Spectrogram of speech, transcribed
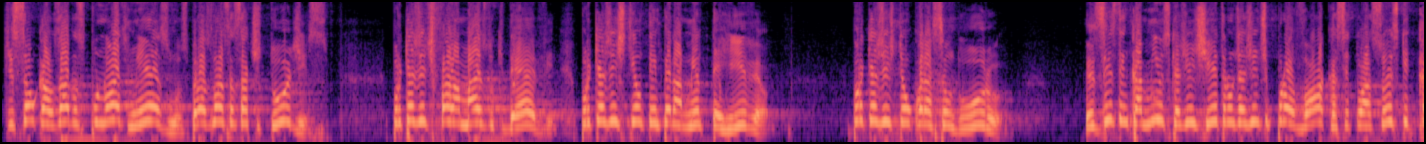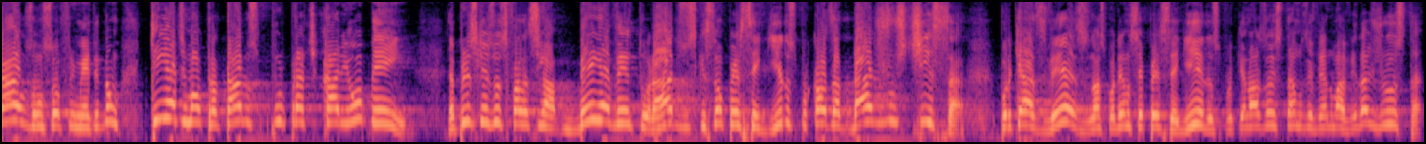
que são causadas por nós mesmos, pelas nossas atitudes. Porque a gente fala mais do que deve, porque a gente tem um temperamento terrível, porque a gente tem um coração duro, Existem caminhos que a gente entra onde a gente provoca situações que causam sofrimento. Então, quem é de maltratá-los por praticarem o bem? É por isso que Jesus fala assim: ó, bem-aventurados os que são perseguidos por causa da justiça. Porque às vezes nós podemos ser perseguidos porque nós não estamos vivendo uma vida justa,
